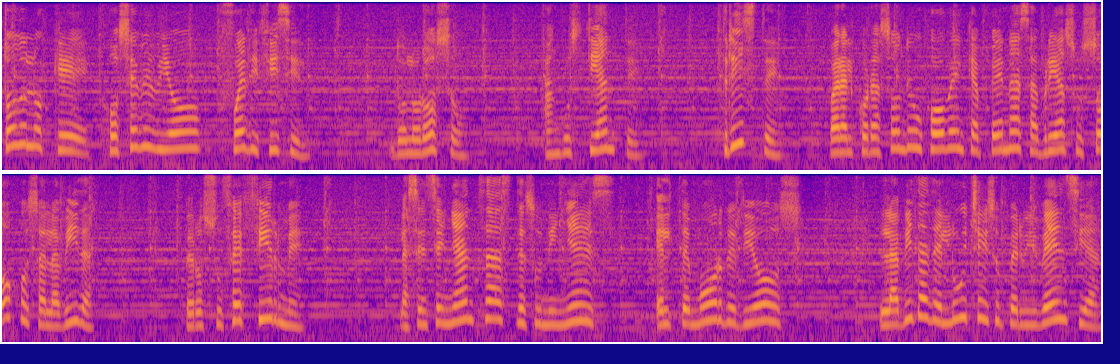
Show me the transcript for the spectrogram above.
Todo lo que José vivió fue difícil, doloroso, angustiante, triste para el corazón de un joven que apenas abría sus ojos a la vida, pero su fe firme, las enseñanzas de su niñez, el temor de Dios, la vida de lucha y supervivencia,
